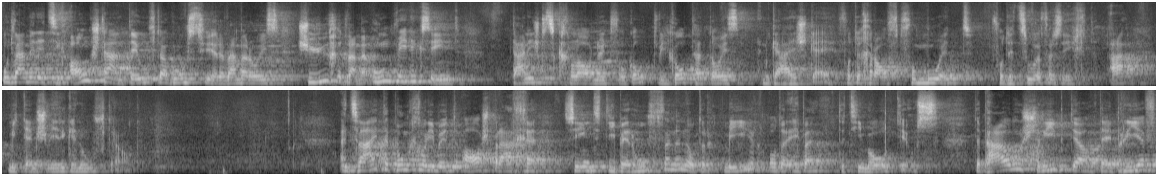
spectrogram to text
Und wenn wir jetzt Angst haben, den Auftrag auszuführen, wenn wir uns scheuchen, wenn wir unwillig sind, dann ist das klar nicht von Gott, weil Gott hat uns einen Geist gegeben, von der Kraft, vom Mut, von der Zuversicht, auch mit dem schwierigen Auftrag. Ein zweiter Punkt, den ich ansprechen möchte, sind die Berufenen oder wir oder eben der Timotheus. Der Paulus schreibt ja den Brief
